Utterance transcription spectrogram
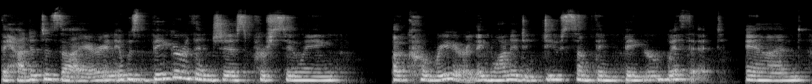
they had a desire, and it was bigger than just pursuing a career. They wanted to do something bigger with it. And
